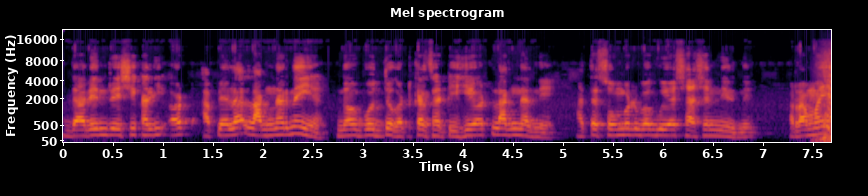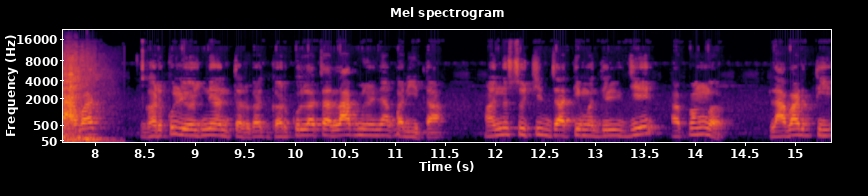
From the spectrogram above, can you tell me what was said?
दारिद्र्यरेषेखाली अट आपल्याला लागणार नाही आहे नवबौद्ध घटकासाठी ही अट लागणार नाही. आता समोर बघूया शासन निर्णय. रमाई आवाज घरकुल योजनेअंतर्गत घरकुलाचा लाभ मिळण्याकरिता अनुसूचित जातीमधील जे अपंग लाभार्थी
